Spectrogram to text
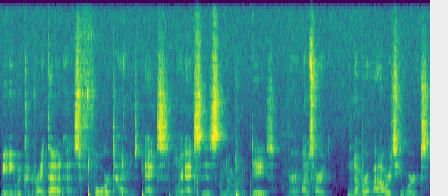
meaning we could write that as 4 times x, where x is the number of days, or I'm sorry, the number of hours he works.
